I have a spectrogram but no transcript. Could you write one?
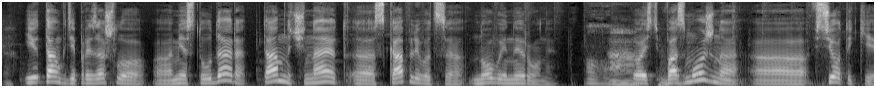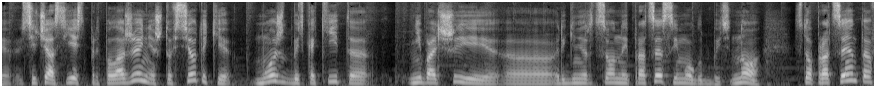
Да. И там, где произошло э, место удара, там начинают э, скапливаться новые нейроны. А, То есть, возможно, все-таки сейчас есть предположение, что все-таки, может быть, какие-то небольшие э, регенерационные процессы и могут быть, но 100%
